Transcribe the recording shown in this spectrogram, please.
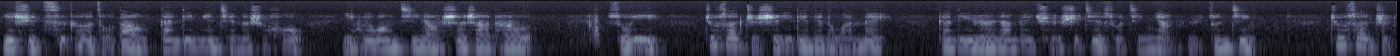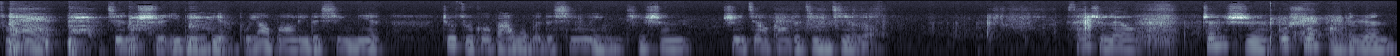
也许刺客走到甘地面前的时候，也会忘记要射杀他了。所以，就算只是一点点的完美，甘地仍然被全世界所敬仰与尊敬。就算只做到 坚持一点点不要暴力的信念。就足够把我们的心灵提升至较高的境界了。三十六，真实不说谎的人，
